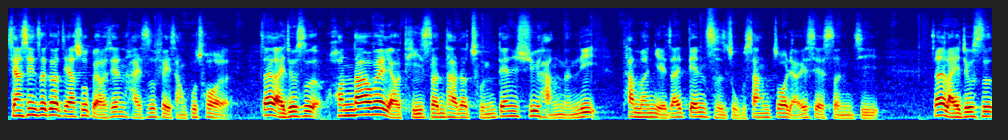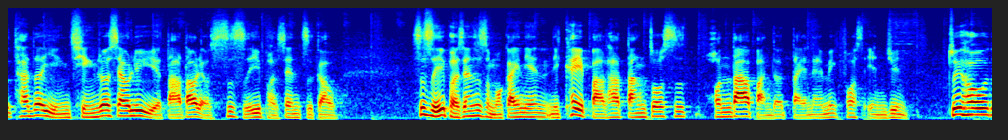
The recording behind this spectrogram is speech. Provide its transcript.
相信这个加速表现还是非常不错的。再来就是 Honda 为了提升它的纯电续航能力，他们也在电池组上做了一些升级。再来就是它的引擎热效率也达到了四十一之高。四十一 percent 是什么概念？你可以把它当做是 Honda 版的 Dynamic Force Engine。最后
